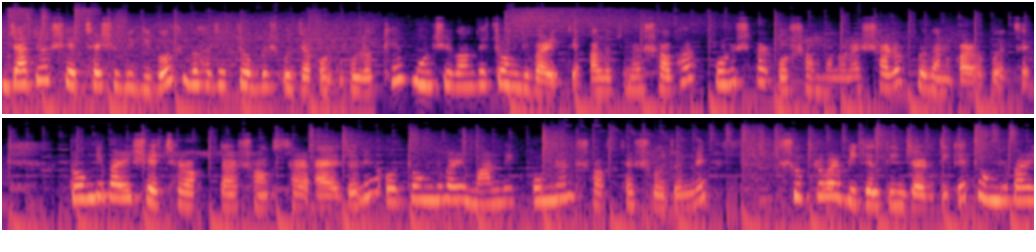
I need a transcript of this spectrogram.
জাতীয় স্বেচ্ছাসেবী দিবস দু হাজার চব্বিশ উদযাপন উপলক্ষে মুন্সীগঞ্জের টঙ্গিবাড়িতে আলোচনা সভা, পুরস্কার ও সম্মাননার স্মারক প্রদান করা হয়েছে। টঙ্গিবাড়ি স্বেচ্ছা রক্তদান সংস্থার আয়োজনে ও টঙ্গিবাড়ি মানবিক উন্নয়ন সংস্থার সৌজন্যে শুক্রবার বিকেল তিনটার দিকে টঙ্গিবাড়ি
